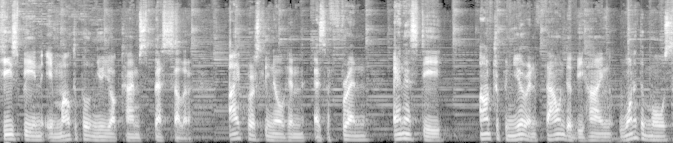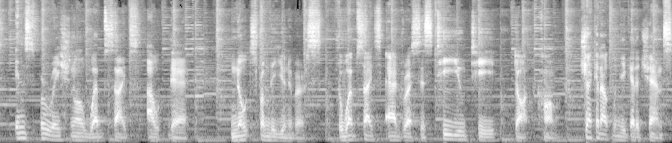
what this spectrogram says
He's been a multiple New York Times bestseller. I personally know him as a friend, NSD, entrepreneur, and founder behind one of the most inspirational websites out there, Notes from the Universe. The website's address is tut.com. Check it out when you get a chance.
